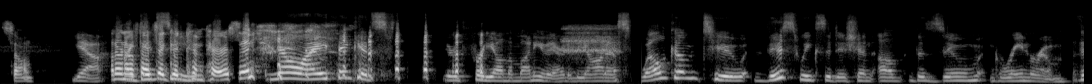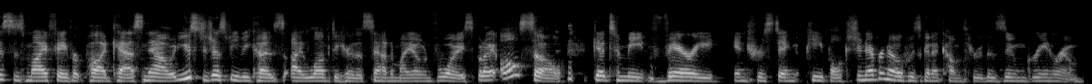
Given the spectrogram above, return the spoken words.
So Yeah, I don't know if that's a good comparison. no, I think it's you're pretty on the money there, to be honest. Welcome to this week's edition of the Zoom Green Room. This is my favorite podcast now. It used to just be because I love to hear the sound of my own voice, but I also get to meet very interesting people because you never know who's going to come through the Zoom Green Room.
